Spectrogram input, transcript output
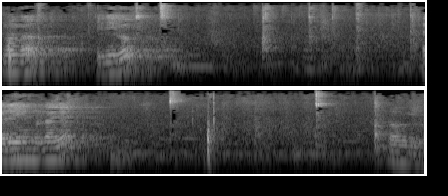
Monggo. Jadi Ibu Ada yang ingin bertanya? Oh gitu,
